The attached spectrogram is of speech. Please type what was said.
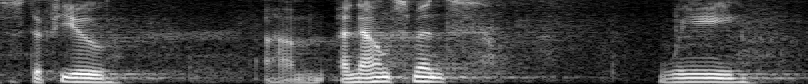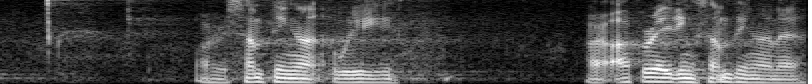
Just a few um, announcements. We are something, uh, we are operating something on a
